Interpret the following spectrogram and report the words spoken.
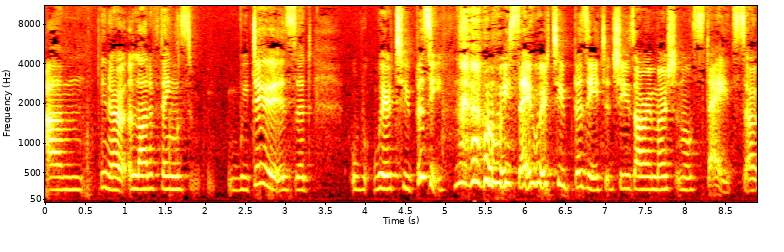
um, you know, a lot of things we do is that we're too busy. we say we're too busy to choose our emotional state. So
